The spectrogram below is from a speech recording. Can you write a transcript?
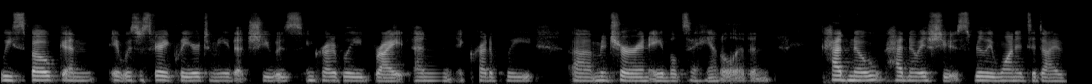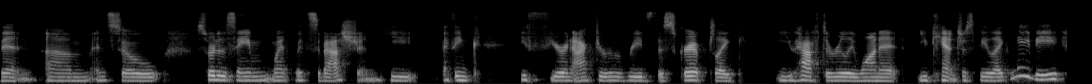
we spoke and it was just very clear to me that she was incredibly bright and incredibly uh, mature and able to handle it and had no had no issues really wanted to dive in. Um, and so sort of the same went with sebastian. He i think if you're an actor who reads the script like you have to really want it. You can't just be like, maybe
